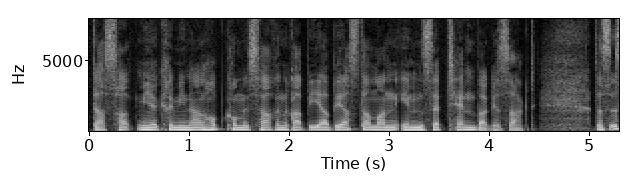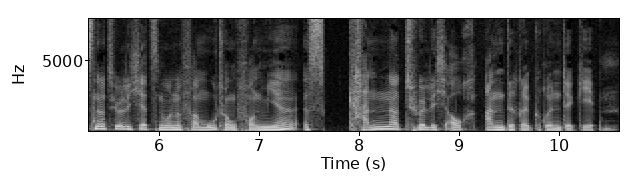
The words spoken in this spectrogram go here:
Das hat mir Kriminalhauptkommissarin Rabea Berstermann im September gesagt. Das ist natürlich jetzt nur eine Vermutung von mir. Es kann natürlich auch andere Gründe geben.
